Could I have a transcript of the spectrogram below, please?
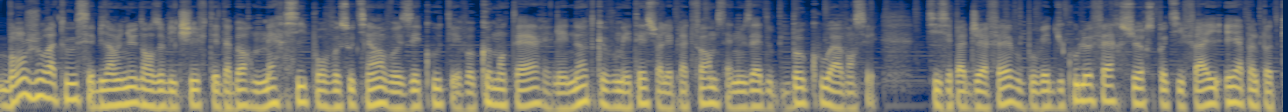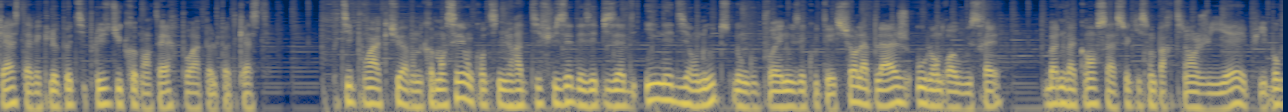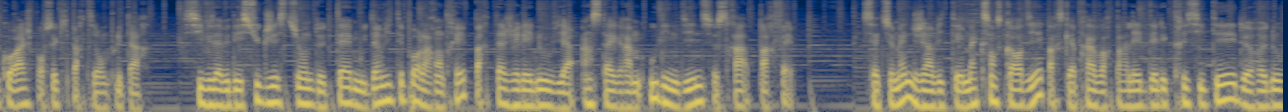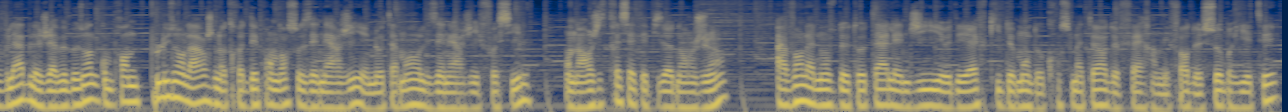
Bonjour à tous et bienvenue dans The Big Shift. Et d'abord, merci pour vos soutiens, vos écoutes et vos commentaires et les notes que vous mettez sur les plateformes. Ça nous aide beaucoup à avancer. Si c'est pas déjà fait, vous pouvez du coup le faire sur Spotify et Apple Podcast avec le petit plus du commentaire pour Apple Podcast. Petit point actu avant de commencer, on continuera de diffuser des épisodes inédits en août, donc vous pourrez nous écouter sur la plage ou l'endroit où vous serez. Bonnes vacances à ceux qui sont partis en juillet et puis bon courage pour ceux qui partiront plus tard. Si vous avez des suggestions de thèmes ou d'invités pour la rentrée, partagez-les nous via Instagram ou LinkedIn, ce sera parfait. Cette semaine, j'ai invité Maxence Cordier parce qu'après avoir parlé d'électricité, de renouvelables, j'avais besoin de comprendre plus en large notre dépendance aux énergies et notamment les énergies fossiles. On a enregistré cet épisode en juin, avant l'annonce de Total, Engie et EDF qui demandent aux consommateurs de faire un effort de sobriété,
